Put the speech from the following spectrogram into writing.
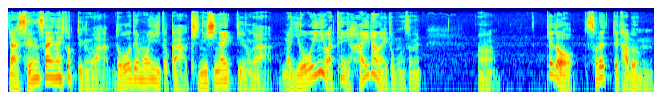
ら繊細な人っていうのはどうでもいいとか気にしないっていうのが、まあ容易には手に入らないと思うんですよね。うん。けど、それって多分、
